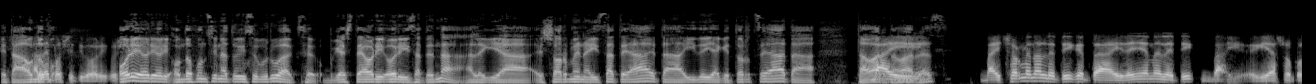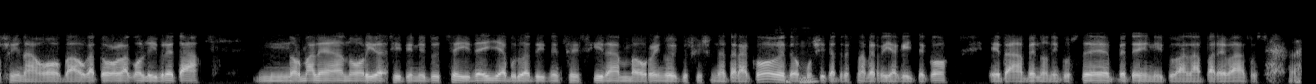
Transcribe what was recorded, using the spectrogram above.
Eta ondo, Alde positibo hori hori, hori, hori, ondo funtzionatu dizu buruak, ze, gestea hori hori izaten da, alegia esormena izatea, eta ideiak etortzea, eta, eta bar, eta Bai. bar, ez? Bai, sormen aldetik eta ideian aldetik, bai, egia oso pozik nago, ba, hogatorolako libreta normalean hori da zitin ditutze ideia buruat egiten zaizkidan ba horrengo ikuskizunetarako edo mm musika tresna berriak egiteko eta beno nik uste bete ditu ala pare bat osea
